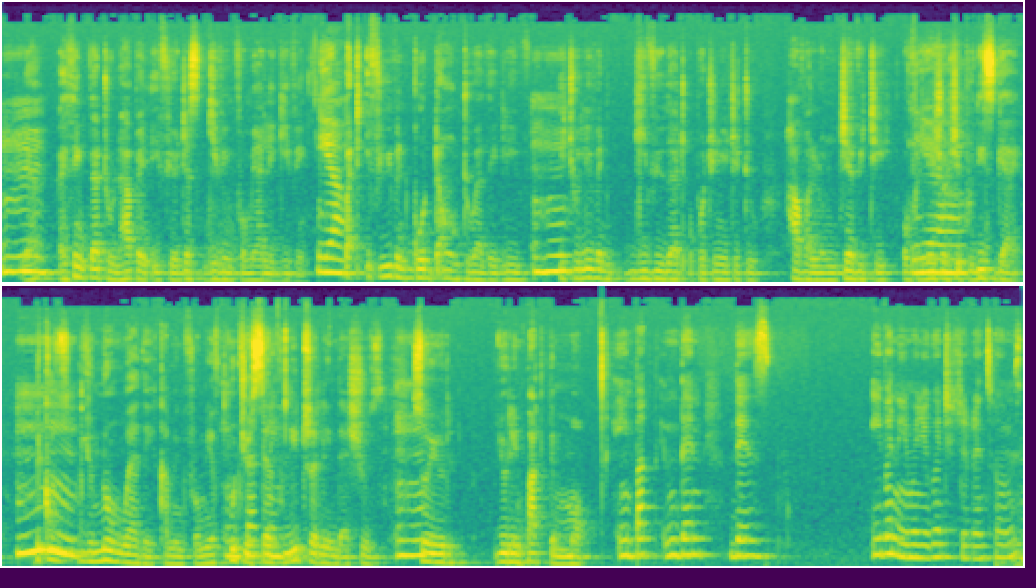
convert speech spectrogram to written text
Mm-hmm. Yeah, I think that will happen if you're just giving for merely giving. Yeah. But if you even go down to where they live, mm-hmm. it will even give you that opportunity to have a longevity of Yeah. relationship with this guy because you know where they're coming from. You've put yourself literally in their shoes, so you'll you'll impact them more. impact and then there's even in- when you go into children's homes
